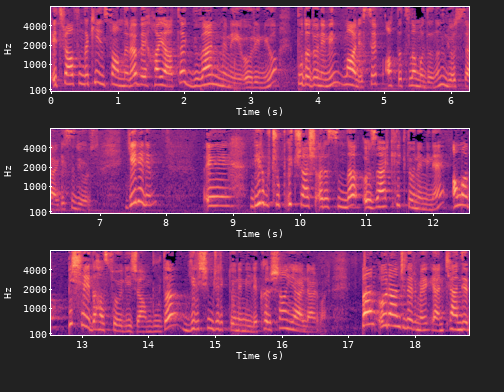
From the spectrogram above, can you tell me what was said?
etrafındaki insanlara ve hayata güvenmemeyi öğreniyor. Bu da dönemin maalesef atlatılamadığının göstergesi diyoruz. Gelelim e, bir buçuk üç yaş arasında özerklik dönemine ama bir şey daha söyleyeceğim burada. Girişimcilik dönemiyle karışan yerler var. Ben öğrencilerime yani kendi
